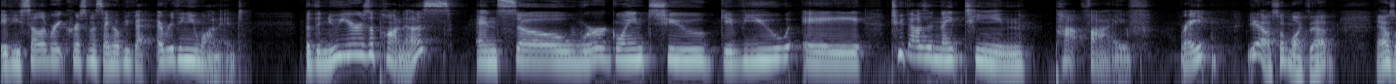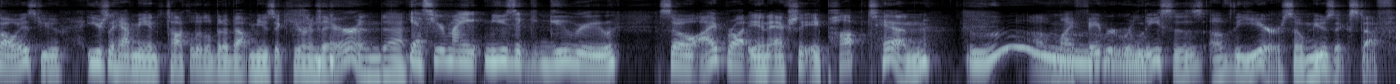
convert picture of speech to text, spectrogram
if you celebrate Christmas, I hope you got everything you wanted. But the new year is upon us. And so we're going to give you a 2019 Pop 5, right? Yeah, something like that. As always, you usually have me in to talk a little bit about music here and there, and uh, Yes, you're my music guru. so I brought in actually a pop ten of my favorite releases of the year. So music stuff.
